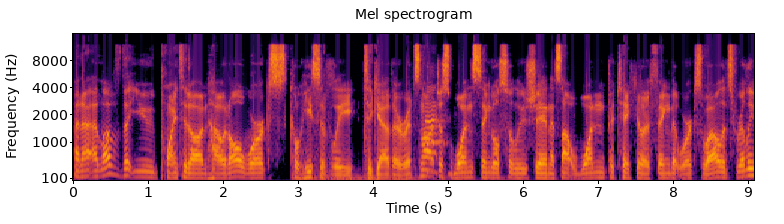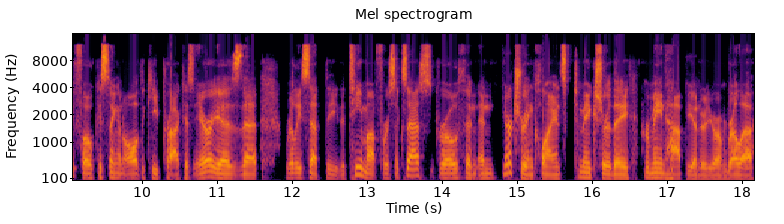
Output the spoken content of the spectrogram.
And I, I, love that you pointed on how it all works cohesively together. It's not just one single solution, it's not one particular thing that works well. It's really focusing on all the key practice areas that really set the, the team up for success, growth, and, and nurturing clients to make sure they remain happy under your umbrella.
